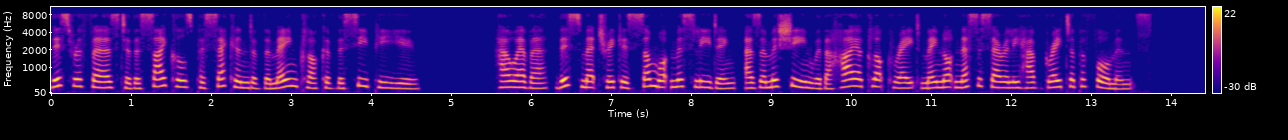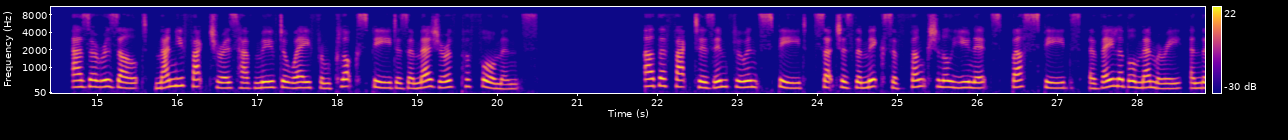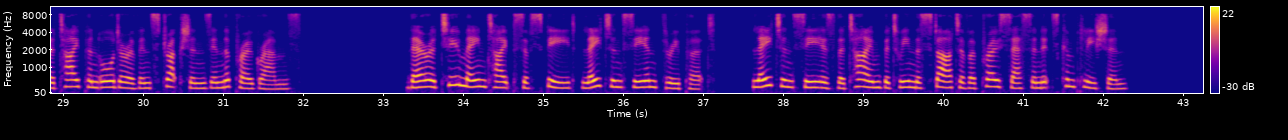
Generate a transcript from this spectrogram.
This refers to the cycles per second of the main clock of the CPU. However, this metric is somewhat misleading, as a machine with a higher clock rate may not necessarily have greater performance. As a result, manufacturers have moved away from clock speed as a measure of performance. Other factors influence speed, such as the mix of functional units, bus speeds, available memory, and the type and order of instructions in the programs. There are two main types of speed, latency and throughput. Latency is the time between the start of a process and its completion.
